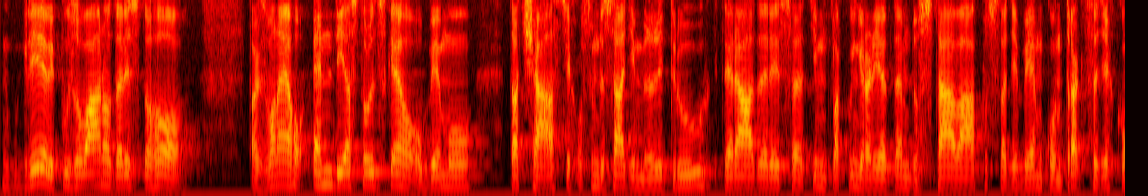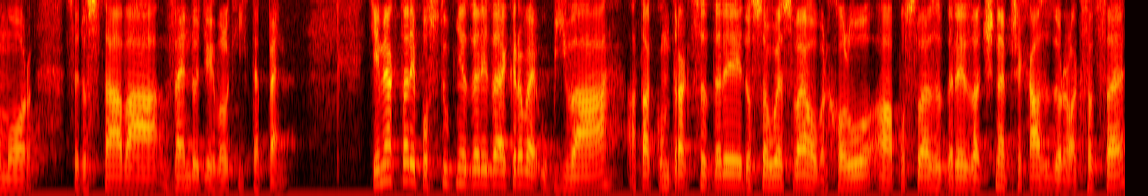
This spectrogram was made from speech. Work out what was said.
kdy je vypuzováno tedy z toho takzvaného endiastolického objemu ta část těch 80 ml, která tedy se tím tlakovým gradientem dostává v podstatě během kontrakce těch komor, se dostává ven do těch velkých tepen. Tím, jak tady postupně tedy té krve ubývá a ta kontrakce tedy dosahuje svého vrcholu a posléze tedy začne přecházet do relaxace,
